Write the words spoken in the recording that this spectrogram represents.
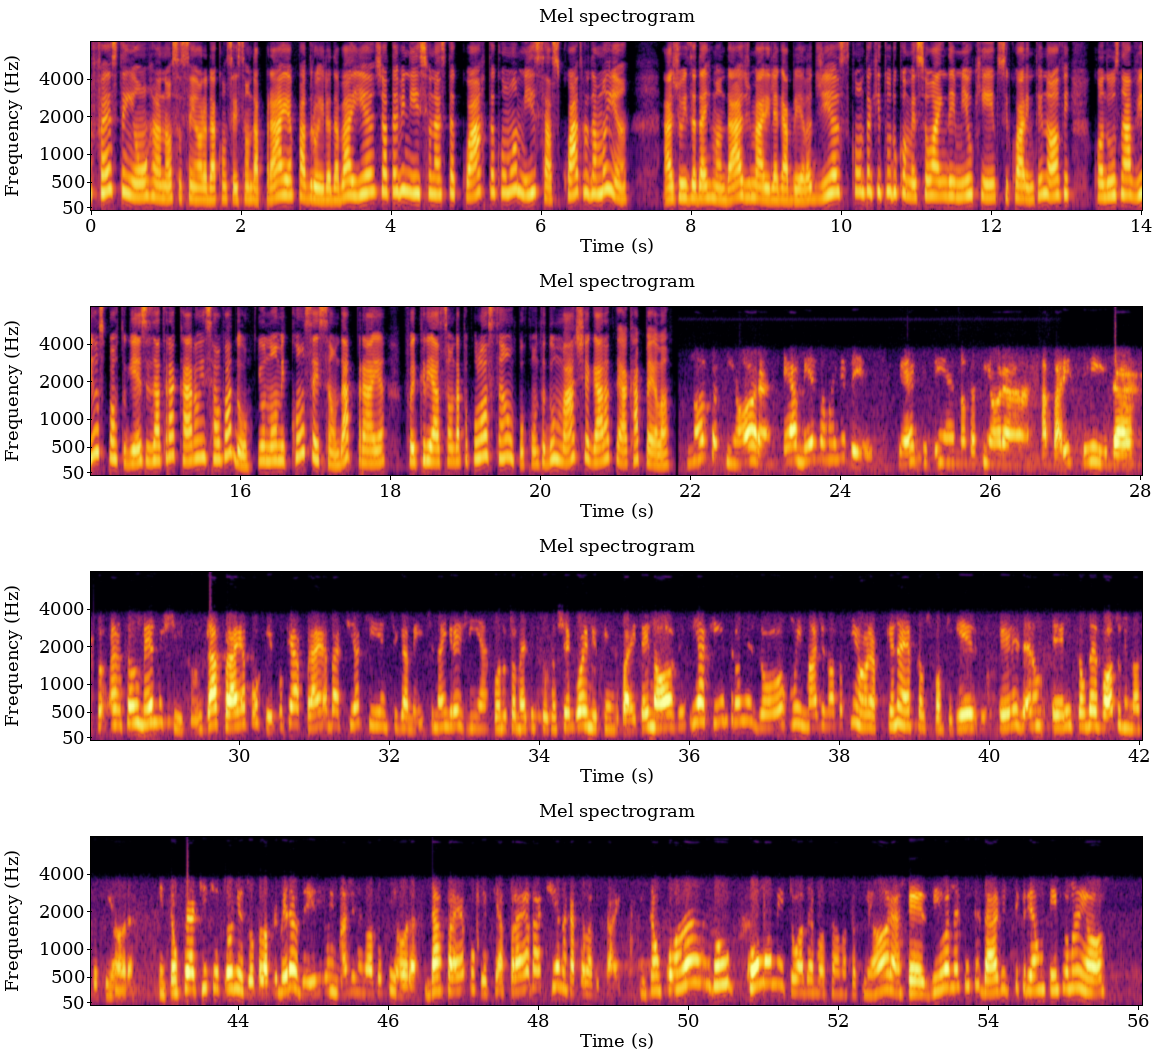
A festa em honra a Nossa Senhora da Conceição da Praia, padroeira da Bahia, já teve início nesta quarta com uma missa às quatro da manhã. A juíza da Irmandade, Marília Gabriela Dias, conta que tudo começou ainda em 1549, quando os navios portugueses atracaram em Salvador. E o nome Conceição da Praia foi criação da população por conta do mar chegar até a capela. Nossa Senhora é a mesma mãe de Deus que tem a Nossa Senhora Aparecida, ah, são os mesmos títulos. Da praia, por quê? Porque a praia batia aqui antigamente, na igrejinha, quando Tomé de Souza chegou em 1549, e aqui entronizou uma imagem de Nossa Senhora, porque na época os portugueses, eles eram, eles são devotos de Nossa Senhora. Então foi aqui que entronizou pela primeira vez uma imagem de Nossa Senhora da praia, por quê? Porque a praia batia na Capela de Cai. Então, quando, como aumentou a devoção à Nossa Senhora, é, viu a necessidade de se criar um templo maior.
